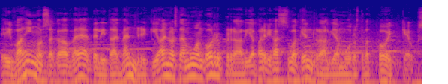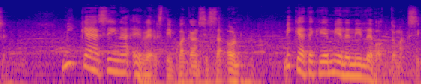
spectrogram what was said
Ei vahingossakaan Vääpeli tai Vänrikki, ainoastaan muuan korporaali ja pari hassua kenraalia muodostavat poikkeuksen. Mikä siinä Everstin vakanssissa on? Mikä tekee mielen niin levottomaksi?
